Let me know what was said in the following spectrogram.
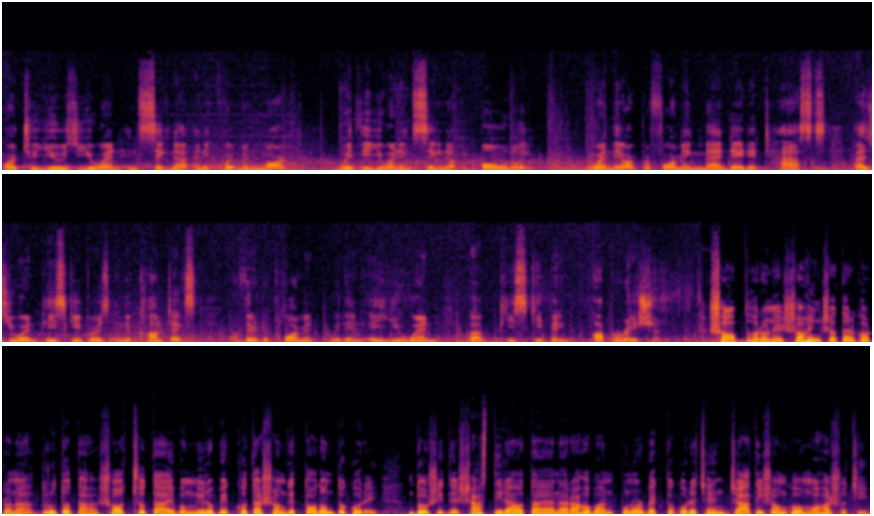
are to use UN insignia and equipment marked with the UN insignia only when they are performing mandated tasks as UN peacekeepers in the context of their deployment within a UN uh, peacekeeping operation. সব ধরনের সহিংসতার ঘটনা দ্রুততা স্বচ্ছতা এবং নিরপেক্ষতার সঙ্গে তদন্ত করে দোষীদের শাস্তির আওতায় আনার আহ্বান পুনর্ব্যক্ত করেছেন জাতিসংঘ মহাসচিব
